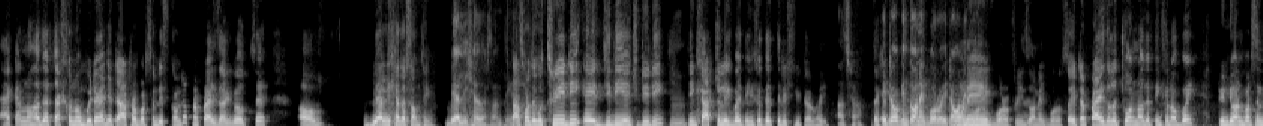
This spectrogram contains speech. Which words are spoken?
একান্ন হাজার চারশো নব্বই টাকা যেটা আঠারো পার্সেন্ট ডিসকাউন্ট আপনার প্রাইস আসবে হচ্ছে বিয়াল্লিশ হাজার সামথিং বিয়াল্লিশ হাজার সামথিং তারপর দেখো three D eight GDH DD হুম। তিনশো আটচল্লিশ বাই তিনশো তেত্রিশ লিটার ভাই। আচ্ছা। এটাও কিন্তু অনেক বড় এটা অনেক বড়। ফ্রিজ অনেক বড়। তো এটার প্রাইস হলো চুয়ান্ন হাজার তিনশো নব্বই টোয়েন্টি ওয়ান পার্সেন্ট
